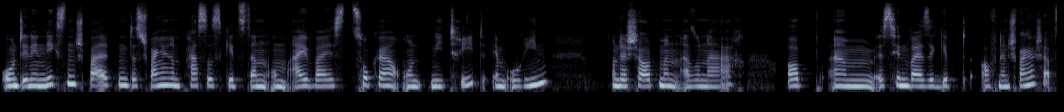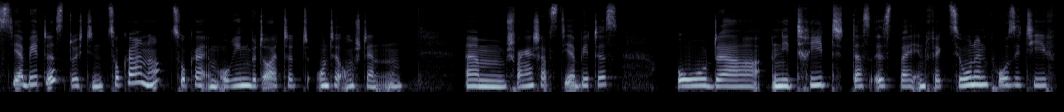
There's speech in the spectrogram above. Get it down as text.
Und in den nächsten Spalten des schwangeren Passes geht es dann um Eiweiß, Zucker und Nitrit im Urin. Und da schaut man also nach, ob ähm, es Hinweise gibt auf einen Schwangerschaftsdiabetes durch den Zucker. Ne? Zucker im Urin bedeutet unter Umständen ähm, Schwangerschaftsdiabetes. Oder Nitrit, das ist bei Infektionen positiv.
